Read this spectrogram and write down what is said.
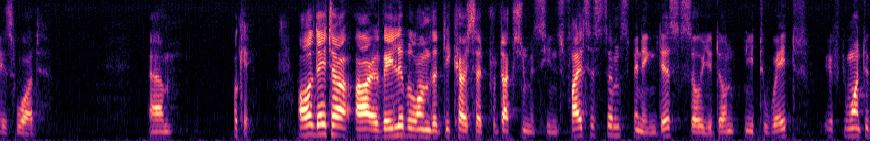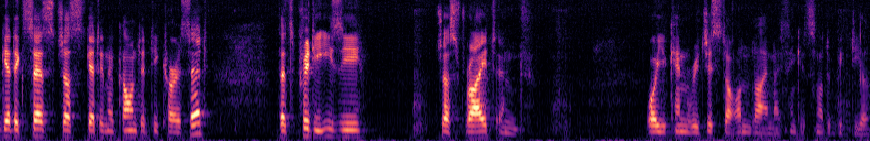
is what? Um, okay. All data are available on the DKRZ production machine's file system, spinning disk, so you don't need to wait. If you want to get access, just get an account at DKRZ. That's pretty easy. Just write and, or you can register online. I think it's not a big deal.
